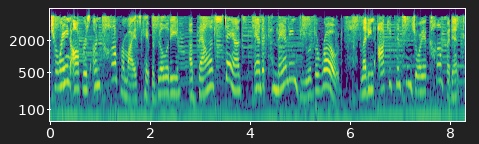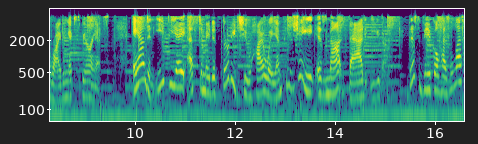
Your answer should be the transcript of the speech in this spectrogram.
Terrain offers uncompromised capability, a balanced stance, and a commanding view of the road, letting occupants enjoy a confident driving experience. And an EPA estimated 32 highway MPG is not bad either. This vehicle has less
